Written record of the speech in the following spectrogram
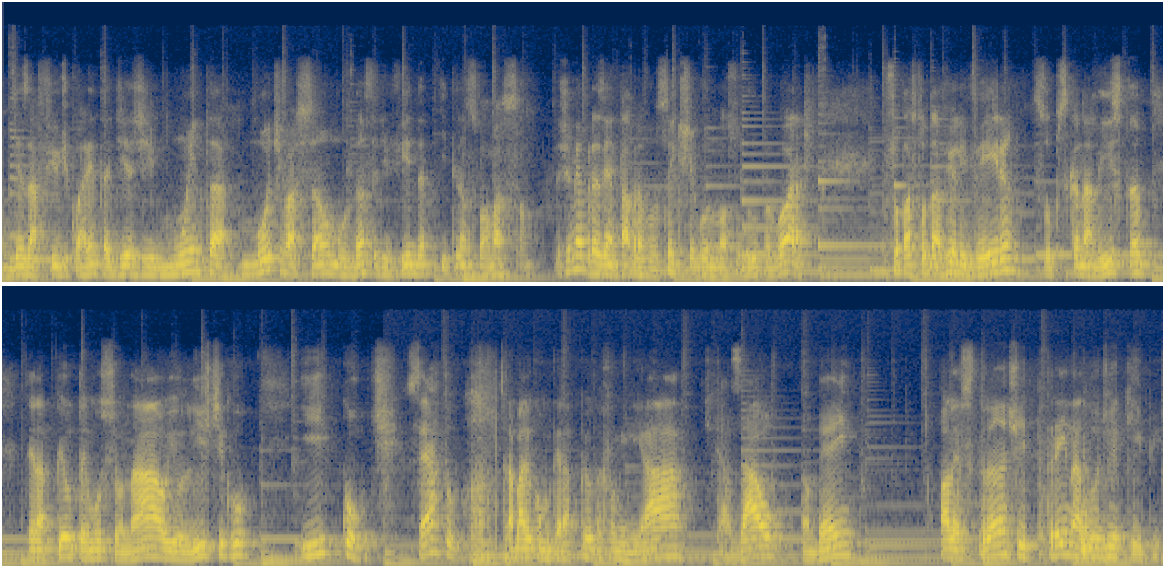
Um desafio de 40 dias de muita motivação, mudança de vida e transformação. Deixa eu me apresentar para você que chegou no nosso grupo agora. Eu sou o pastor Davi Oliveira, sou psicanalista, terapeuta emocional e holístico e coach, certo? Trabalho como terapeuta familiar, de casal também, palestrante e treinador de equipe.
